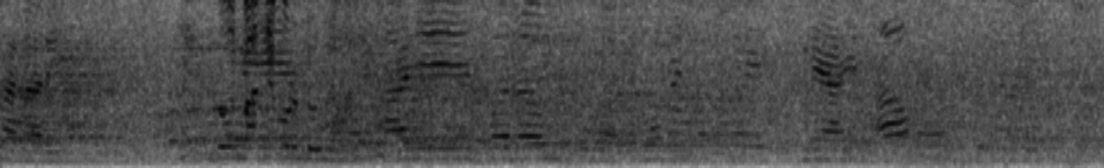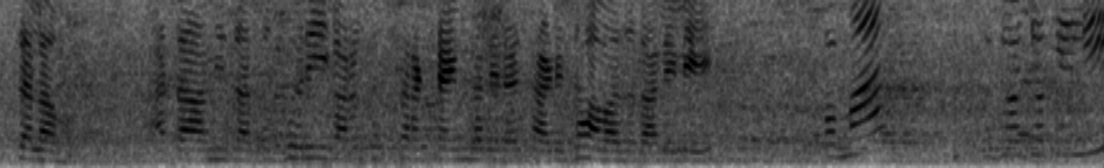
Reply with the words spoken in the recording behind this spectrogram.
खाणार आहे. दोन बाटल्या करून ठेवून आहे मोबाईल. इकडे आहे. चला मग. आता आम्ही जातो घरी कारण खूप सारा टाईम झालेला आहे. साडे दहा वाजत आलेले पम्मा तू जो जो केली?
